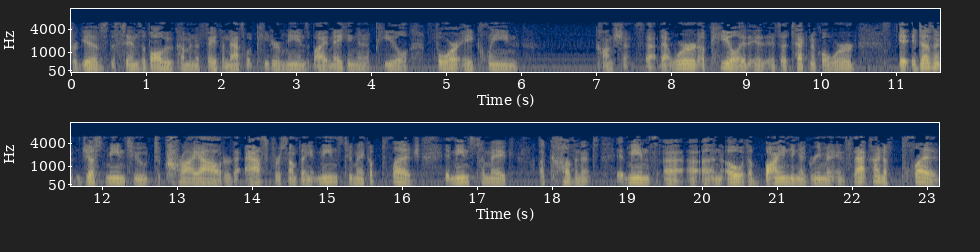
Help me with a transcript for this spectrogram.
forgives the sins of all who come into faith, and that's what Peter means by making an appeal for a clean conscience. That, that word appeal, it, it, it's a technical word. It, it doesn't just mean to, to cry out or to ask for something. It means to make a pledge. It means to make a covenant. It means uh, an oath, a binding agreement. And it's that kind of pledge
